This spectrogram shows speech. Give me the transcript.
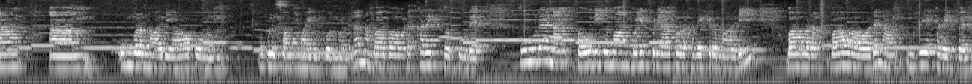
நான் உங்களை மாதிரி ஆகணும் உங்களுக்கு சமமாக இருக்கணும்ன்றலாம் நான் பாபாவோட கதைக்க கூட கூட நான் பௌதிகமாக வெளிப்படையாக கதைக்கிற மாதிரி பாபாவோட பாபாவோட நான் நிறைய கதைப்பேன்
